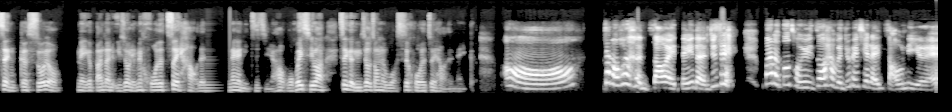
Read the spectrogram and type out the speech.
整个所有每个版本的宇宙里面活得最好的那个你自己。然后我会希望这个宇宙中的我是活得最好的那个。哦，这样的话很糟哎！等一等，就是 妈的多重宇宙，他们就会先来找你了哎。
